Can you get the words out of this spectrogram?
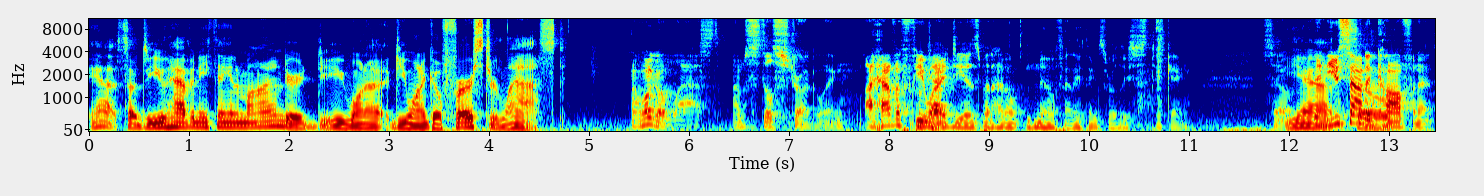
Yeah. So do you have anything in mind, or do you wanna do you wanna go first or last? I want to go last. I'm still struggling. I have a few Okay. ideas, but I don't know if anything's really sticking. So Yeah, and you sounded so- confident.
